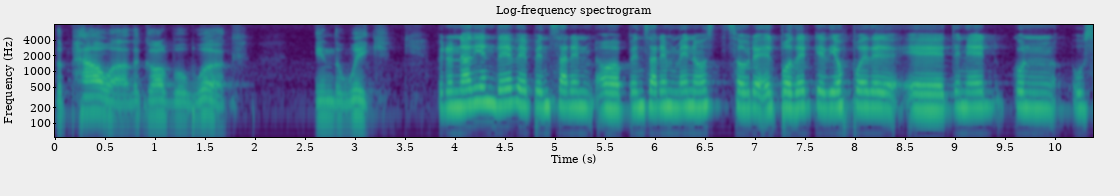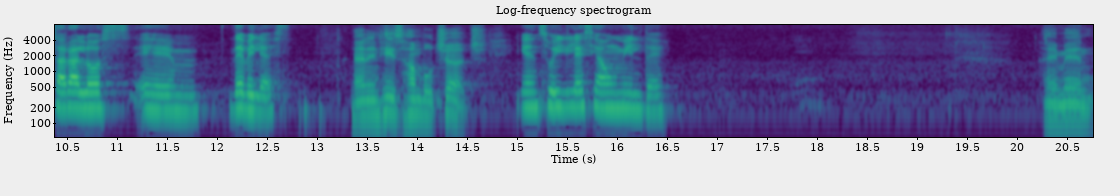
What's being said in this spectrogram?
the power that God will work in the weak. Pero nadie debe pensar en, o pensar en menos sobre el poder que Dios puede eh, tener con usar a los em, débiles and in his humble church. y en su iglesia humilde. Amen.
